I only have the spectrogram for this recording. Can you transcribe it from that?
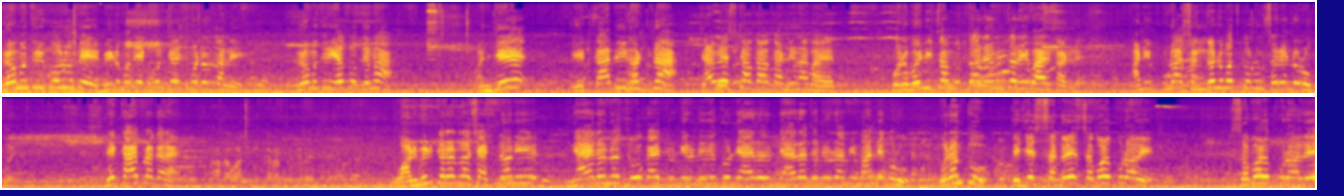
गृहमंत्री कोण होते? बीडमध्ये एकोणचाळीस मर्डर झाले. गृहमंत्री हेच होते ना. म्हणजे एखादी घटना त्यावेळेस का का काढली नाही बाहेर? परभणीचा मुद्दा आल्यानंतर हे बाहेर काढले आणि पुन्हा संगणमत करून सरेंडर होतोय. हे काय प्रकार आहे? करायचं शासनाने न्यायालयानं जो काय निर्णय देतो न्यायालय न्यायालयाचा निर्णय आम्ही मान्य करू. परंतु त्याचे सगळे सबळ पुरावे सबळ पुरावे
